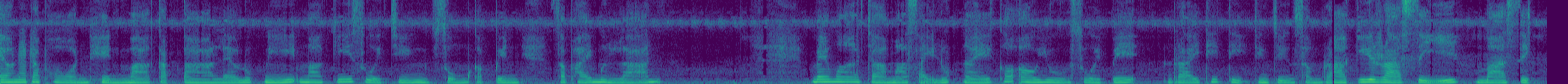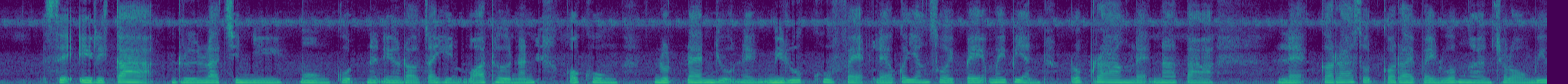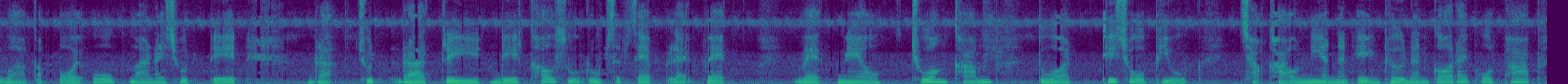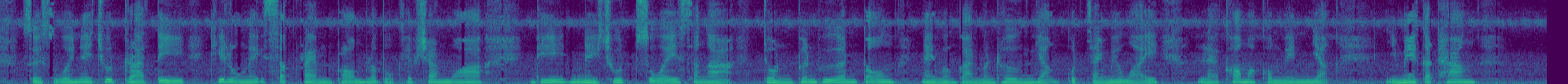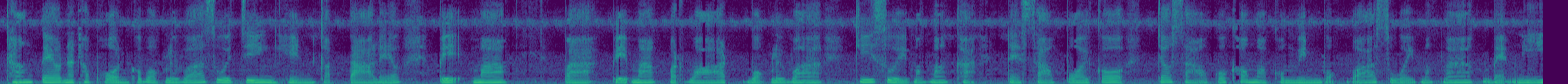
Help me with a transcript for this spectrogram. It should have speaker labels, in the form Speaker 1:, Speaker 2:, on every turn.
Speaker 1: ต้วนัทพรเห็นมากับตาแล้วลุคนี้มากกี้สวยจริง สมกับเป็นสะพ้ายหมื่นล้าน ไม่ว่าจะมาใส่ลุคไหนก็เอาอยู่สวยเป๊ะ ไร้ทิติจริงๆสำหรับมากกี้ราศีมาสิกเซเอริกาหรือราชินีมงกุฎนั่นเองเราจะเห็นว่าเธอนั้นก็คงลดแล่นอยู่ในมีลูกคู่แฝดแล้วก็ยังสวยเป๊ะไม่เปลี่ยนรูปร่างและหน้าตา และก็ล่าสุดก็ได้ไปร่วมงานฉลองวิวากับปอยโอ๊คมาในชุดเดทระชุดราตรีเดทเข้าสู่รูปแซบๆและแหวกแหวกแนวช่วงค้ำตัวที่โชว์ผิว ฉะขาวเนียนนั่นเอง เธอนั้นก็ได้โพสต์ภาพ สวยๆ ในชุดราตรีที่ลงในสตาแกรมพร้อมระบุแคปชั่นว่าที่ในชุดสวยสง่าจนเพื่อนๆต้องในวงการบันเทิงอย่างอดใจไม่ไหว และเข้ามาคอมเมนต์อย่างแม้กระทั่งทางแต้วนัทพรก็บอกเลยว่าสวยจริงเห็นกับตาแล้ว เป๊ะมากปะเป๊ะมากวัดวาดบอกเลยว่า กี้สวยมากๆค่ะ แต่สาวปอยก็เจ้าสาวก็เข้ามาคอมเมนต์บอกว่าสวยมากๆแบบนี้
